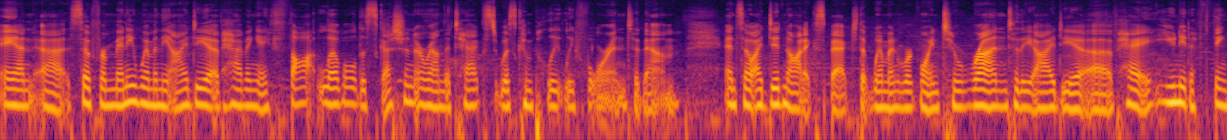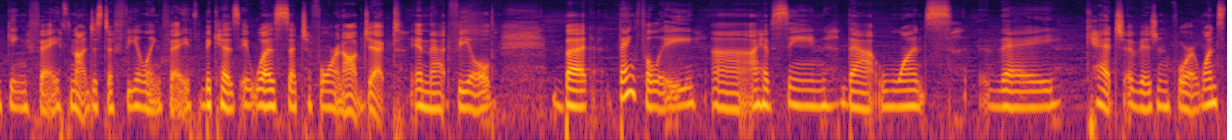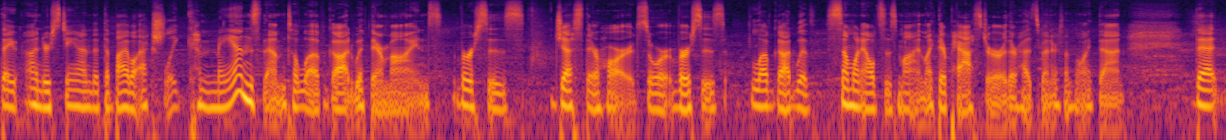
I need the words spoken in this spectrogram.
And uh, so, for many women, the idea of having a thought level discussion around the text was completely foreign to them. And so, I did not expect that women were going to run to the idea of, hey, you need a thinking faith, not just a feeling faith, because it was such a foreign object in that field. But thankfully, uh, I have seen that once they catch a vision for it once they understand that the Bible actually commands them to love God with their minds versus just their hearts or versus love God with someone else's mind, like their pastor or their husband or something like that. That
